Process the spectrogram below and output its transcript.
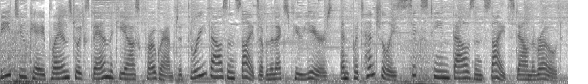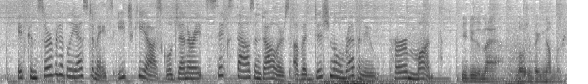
V2K plans to expand the kiosk program to 3,000 sites over the next few years and potentially 16,000 sites down the road. It conservatively estimates each kiosk will generate $6,000 of additional revenue per month. You do the math. Those are big numbers.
